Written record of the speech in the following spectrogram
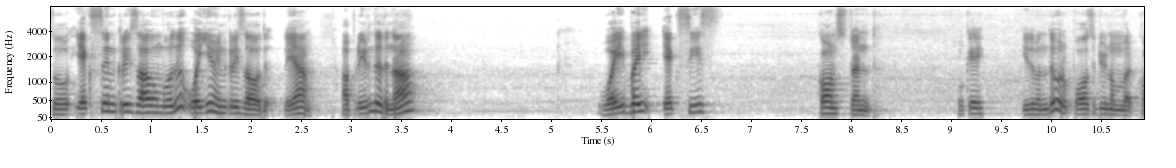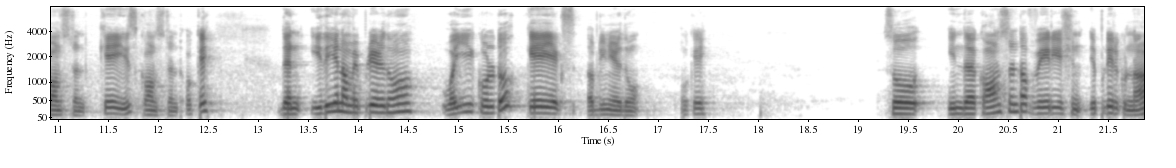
So x increase ஆகும்போது ஒய்யும் இன்க்ரீஸ் ஆகுது இல்லையா? அப்படி இருந்ததுன்னா y by x is constant okay இது வந்து ஒரு positive number constant k is constant okay then இதையே நம்ம எப்படி எழுதுவோம்? ஒய் ஈக்குவல் டு கேஎக்ஸ் அப்படின்னு எழுதுவோம். ஓகே ஸோ இந்த கான்ஸ்டன்ட் ஆஃப் வேரியேஷன் எப்படி இருக்குன்னா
